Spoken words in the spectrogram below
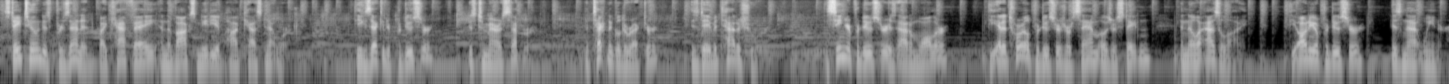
Stay Tuned is presented by Cafe and the Vox Media Podcast Network. The executive producer is Tamara Sepper. The technical director is David Tatasciore. The senior producer is Adam Waller. The editorial producers are Sam Ozer Staten and Noah Azulai. The audio producer is Nat Weiner.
